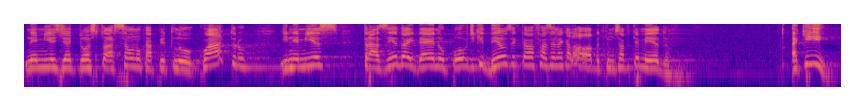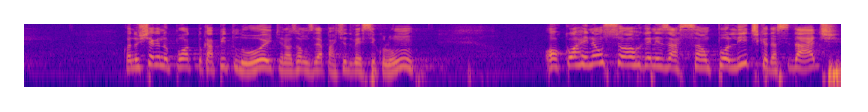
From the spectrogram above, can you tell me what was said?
Neemias diante de uma situação no capítulo 4, e Neemias trazendo a ideia no povo de que Deus é que estava fazendo aquela obra, que não precisava ter medo. Aqui, quando chega no ponto do capítulo 8, nós vamos ler a partir do versículo 1, ocorre não só a organização política da cidade,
